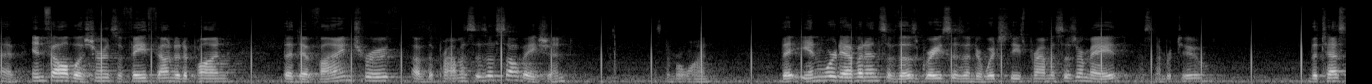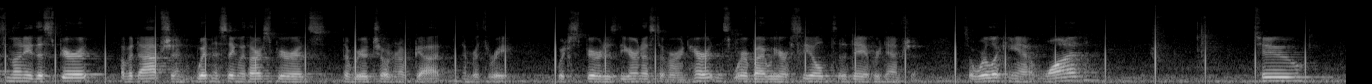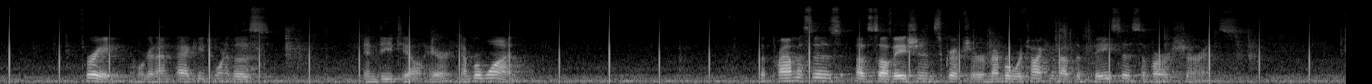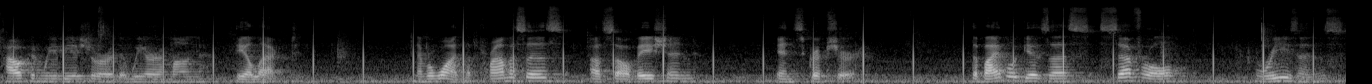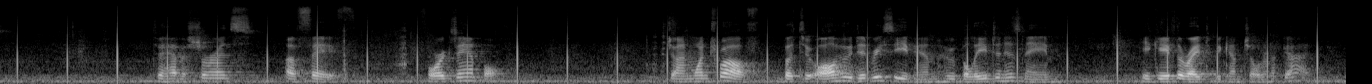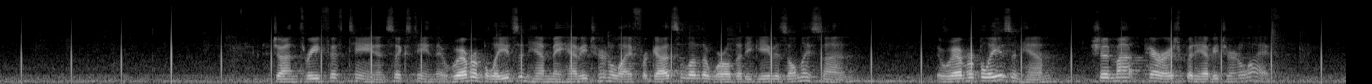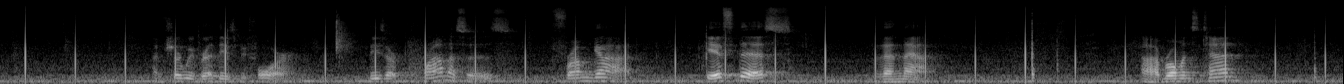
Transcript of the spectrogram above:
an infallible assurance of faith founded upon the divine truth of the promises of salvation. That's number one. The inward evidence of those graces under which these promises are made. That's number two. The testimony of the Spirit of adoption, witnessing with our spirits that we are children of God. Number three. Which Spirit is the earnest of our inheritance, whereby we are sealed to the day of redemption. So we're looking at one, two, three. And we're going to unpack each one of those in detail here. Number one, the promises of salvation in Scripture. Remember, we're talking about the basis of our assurance. How can we be assured that we are among the elect? Number one, the promises of salvation in Scripture. The Bible gives us several reasons to have assurance of faith. For example, John 1:12 But to all who did receive him who believed in his name he gave the right to become children of God. John 3:15 and 16 that whoever believes in him may have eternal life for God so loved the world that he gave his only son that whoever believes in him should not perish but have eternal life. I'm sure we've read these before. These are promises from God. If this, then that. Uh, Romans 10.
